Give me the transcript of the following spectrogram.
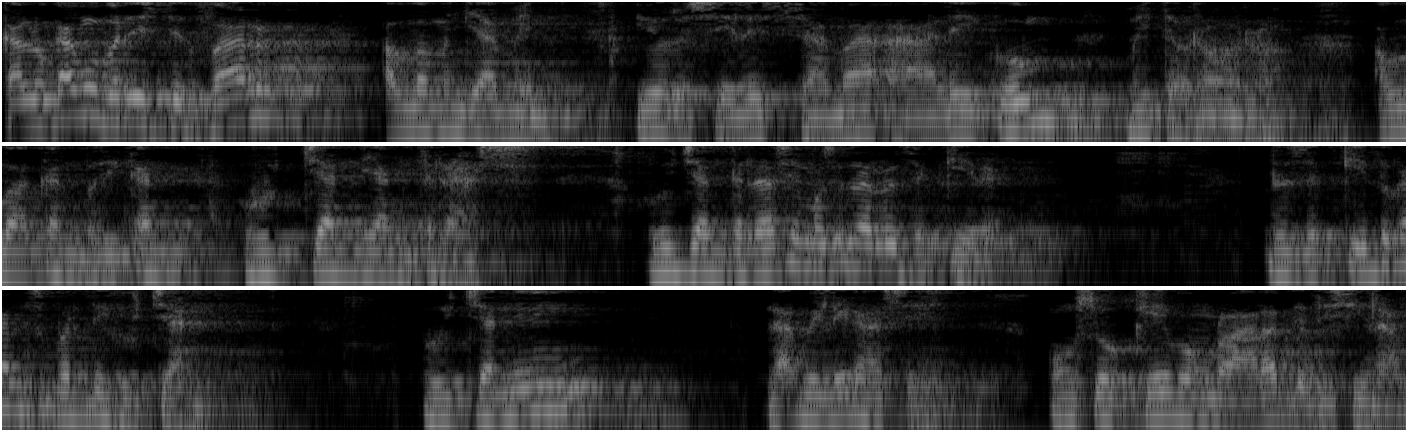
Kalau kamu beristighfar Allah menjamin Yursilis sama alaikum mitororo Allah akan berikan hujan yang deras. Hujan deras itu maksudnya rezeki Rezeki itu kan seperti hujan. Hujan ini Tidak pilih kasih Wong suki, wong melarat jadi siram.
